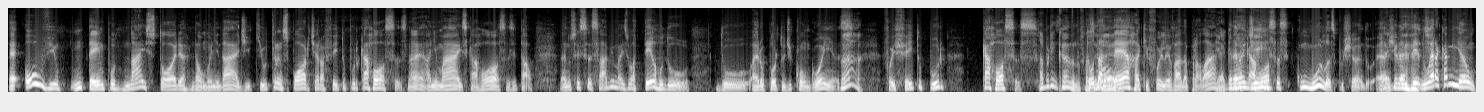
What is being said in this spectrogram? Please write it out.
é, houve um tempo na história da humanidade que o transporte era feito por carroças, né? animais, carroças e tal. Né? Não sei se você sabe, mas o aterro do, do aeroporto de Congonhas ah. foi feito por carroças. Tá brincando, não fazia Toda ideia. a terra que foi levada para lá é grande, era carroças hein? com mulas puxando. Era é gigante, não era caminhão.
